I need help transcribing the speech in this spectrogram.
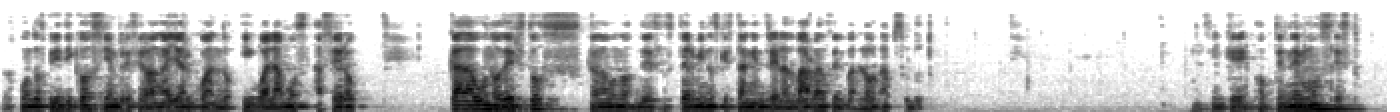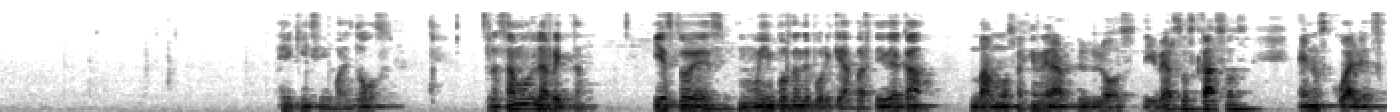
Los puntos críticos siempre se van a hallar cuando igualamos a 0 cada uno de estos, cada uno de esos términos que están entre las barras del valor absoluto. Así que obtenemos esto. x igual 2. Trazamos la recta. Y esto es muy importante porque a partir de acá vamos a generar los diversos casos en los cuales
